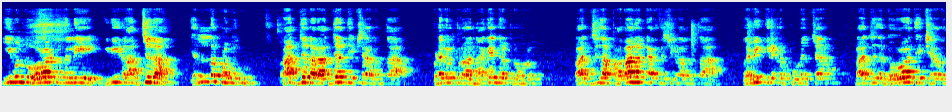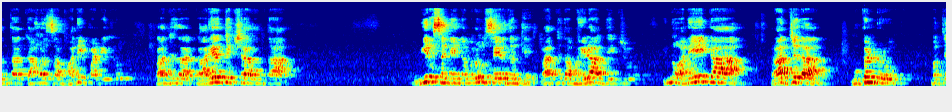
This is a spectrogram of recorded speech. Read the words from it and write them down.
ಈ ಒಂದು ಹೋರಾಟದಲ್ಲಿ ಇಡೀ ರಾಜ್ಯದ ಎಲ್ಲ ಪ್ರಮುಖರು ರಾಜ್ಯದ ರಾಜ್ಯಾಧ್ಯಕ್ಷರಾದಂಥ ಬಡಗರಪುರ ನಾಗೇಂದ್ರಪುರವರು ರಾಜ್ಯದ ಪ್ರಧಾನ ಕಾರ್ಯದರ್ಶಿಗಳಾದಂಥ ರವಿಕಿರಣ ಪೂಣಚ್ಚ ರಾಜ್ಯದ ಗೌರವಾಧ್ಯಕ್ಷರಾದಂಥ ಚಾಮರಸ ಮಾದಿ ಪಾಟೀಲರು, ರಾಜ್ಯದ ಕಾರ್ಯಾಧ್ಯಕ್ಷರಾದಂಥ ವೀರಸಂಗಯ್ಯನವರು ಸೇರಿದಂತೆ ರಾಜ್ಯದ ಮಹಿಳಾ ಅಧ್ಯಕ್ಷರು, ಇನ್ನು ಅನೇಕ ರಾಜ್ಯದ ಮುಖಂಡರು ಮತ್ತು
